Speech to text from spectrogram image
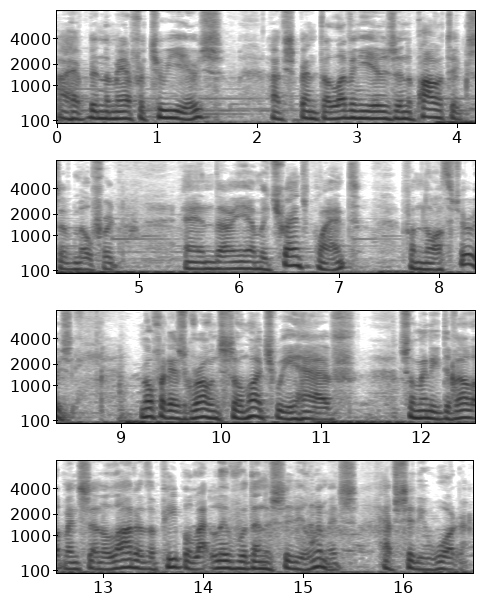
I have been the mayor for two years. I've spent 11 years in the politics of Milford, and I am a transplant from North Jersey. Milford has grown so much, we have so many developments, and a lot of the people that live within the city limits have city water.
